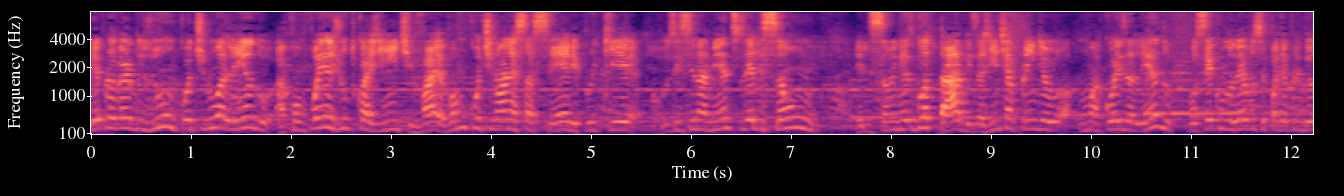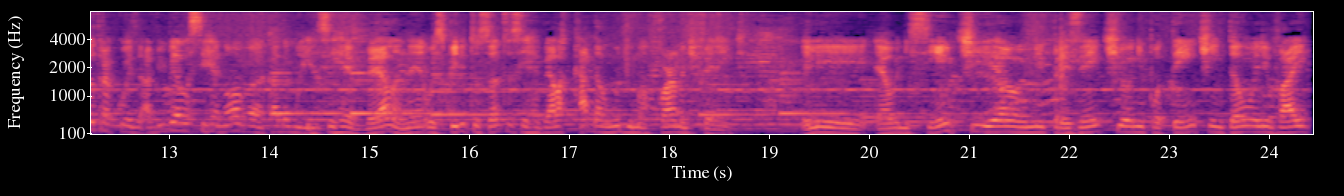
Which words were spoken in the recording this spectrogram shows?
lê Provérbios 1, continua lendo, acompanha junto com a gente, vai, vamos continuar nessa série, porque os ensinamentos, eles são eles são inesgotáveis. A gente aprende uma coisa lendo, você quando lê, você pode aprender outra coisa. A Bíblia ela se renova a cada manhã. Ele se revela, né? O Espírito Santo se revela a cada um de uma forma diferente. Ele é onisciente, é onipresente, onipotente, então ele vai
